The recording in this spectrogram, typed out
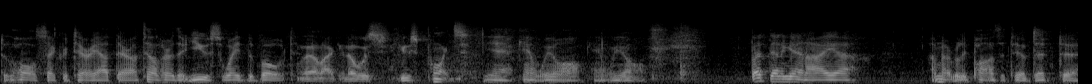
to the hall secretary out there. I'll tell her that you swayed the vote. Well, I can always use points. Yeah, can't we all? Can't we all? But then again, I, uh, I'm not really positive that uh,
